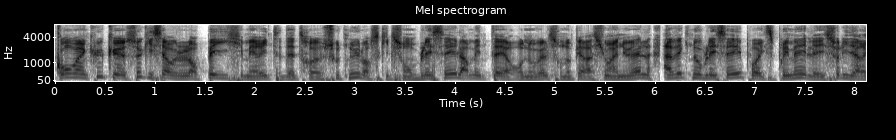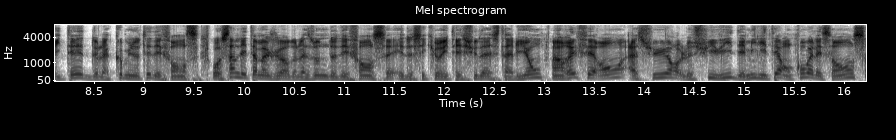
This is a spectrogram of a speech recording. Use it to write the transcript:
Convaincu que ceux qui servent leur pays méritent d'être soutenus lorsqu'ils sont blessés, l'armée de terre renouvelle son opération annuelle avec nos blessés pour exprimer les solidarités de la communauté défense. Au sein de l'état-major de la zone de défense et de sécurité sud-est à Lyon, un référent assure le suivi des militaires en convalescence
